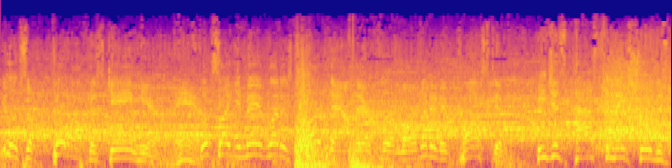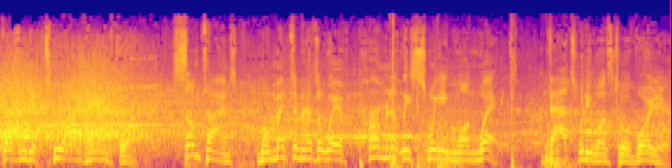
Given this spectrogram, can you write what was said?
He looks a bit off his game here. Looks like he may have let his guard down there for a moment, and it cost him. He just has to make sure this doesn't get too out of hand for him. Sometimes momentum has a way of permanently swinging one way. That's what he wants to avoid here.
